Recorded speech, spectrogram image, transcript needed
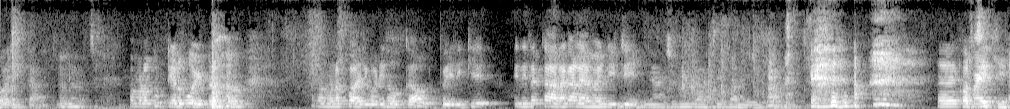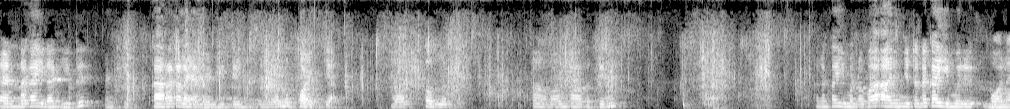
വാരിയിട്ടാണ്. നമ്മളെ കുട്ടികൾ പോയിട്ട് നമ്മളെ പരിപാടി നോക്കുക ഉപ്പേരിക്ക് ഇതിന്റെ കറ കളയാൻ വേണ്ടിയിട്ട്. ഞാൻ കുറച്ച് എണ്ണ കയ്യിലാക്കിയിട്ട് കറ കളയാൻ വേണ്ടിയിട്ട് ഒന്ന് കുഴയ്ക്കുക മൊത്തം ഒന്ന് ആവാൻ പാകത്തിന്. അല്ല കൈമുണ്ടപ്പോ അരിഞ്ഞിട്ടെ കൈമൊരു പോലെ.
